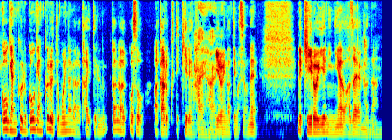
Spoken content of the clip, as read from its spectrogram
ゴーギャン来る、ゴーギャン来ると思いながら描いてるからこそ明るくて綺麗はいはない色になってますよね。で、黄色い家に似合う鮮やかな、うん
